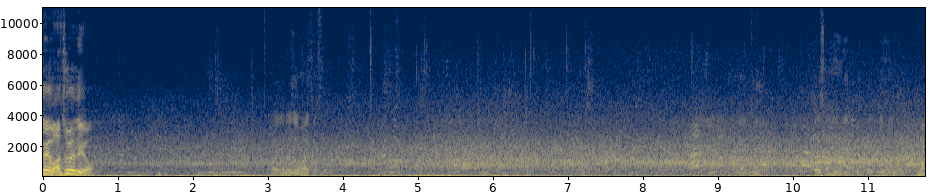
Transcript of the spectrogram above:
가까이 와줘야 돼요. 어, 에너지가 많이 썼어. 이렇게 뺏었는데 또 뺏기면 아.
